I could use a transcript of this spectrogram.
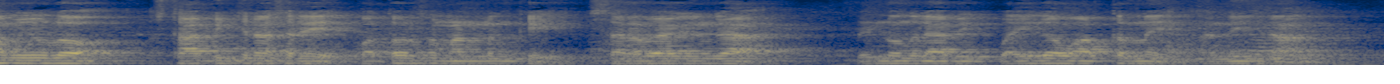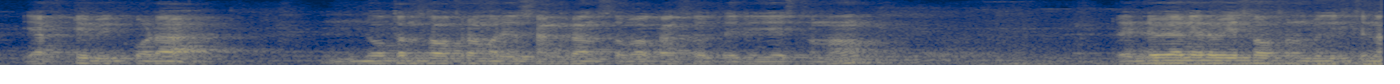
సమయంలో స్థాపించినా సరే కొత్త వలస మండలంకి శరవేగంగా రెండు వందల యాభై పైగా వార్తల్ని అందించిన ఎఫ్టీవీకి కూడా నూతన సంవత్సరం మరియు సంక్రాంతి శుభాకాంక్షలు తెలియజేస్తున్నాం. రెండు వేల ఇరవై సంవత్సరం మిగిల్చిన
